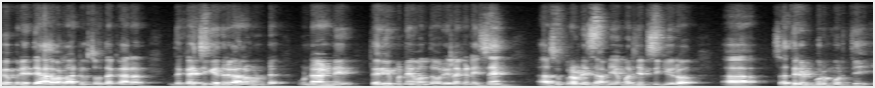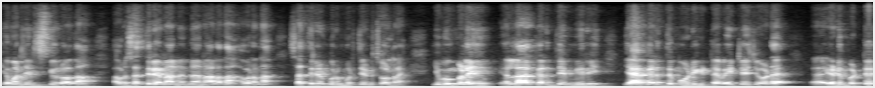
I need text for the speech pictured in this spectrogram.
மிகப்பெரிய தேக வரலாற்றுக்கு சொந்தக்காரர் இந்த கட்சிக்கு எதிர்காலம் உண்டு உண்டான்னு தெரியுமுன்னே வந்தவர் இலக்கணேசன். சுப்பிரமணிய சாமி எமர்ஜென்சி ஹீரோ சத்திரியன் குருமூர்த்தி எமர்ஜென்சி ஹீரோ தான். அவர் சத்திரியனா நின்னனால தான் அவரை நான் சத்திரியன் குருமூர்த்தின்னு சொல்கிறேன் இவங்களையும் எல்லார் கருத்தையும் மீறி என் கருத்து மோடி வெயிட்டேஜோட எடுபட்டு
